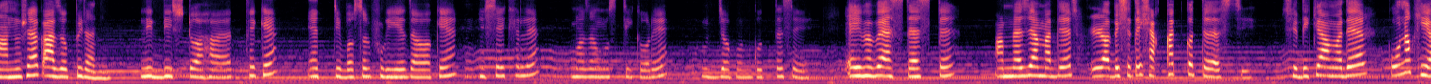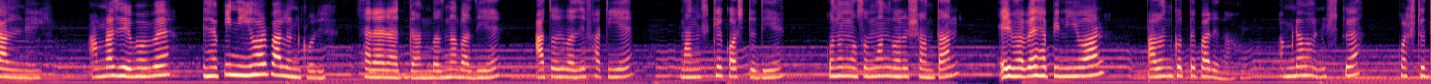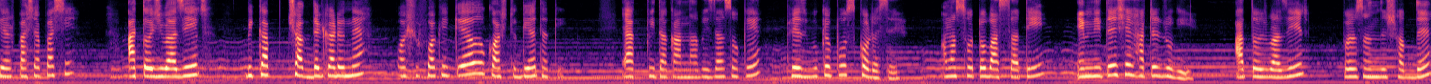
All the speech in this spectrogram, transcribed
মানুষ এক আজব প্রাণী নির্দিষ্ট আহার থেকে একটি বছর ফুরিয়ে যাওয়াকে হেসে খেলে মজা মস্তি করে উদযাপন করতেছে। এইভাবে আস্তে আস্তে আমরা যে আমাদের রবের সাথে সাক্ষাৎ করতে যাচ্ছি সেদিকে আমাদের কোনো খেয়াল নেই। আমরা যেভাবে হ্যাপি নিউ ইয়ার পালন করি, সারা রাত গান বাজনা বাজিয়ে, আতশবাজি ফাটিয়ে, মানুষকে কষ্ট দিয়ে কোনো মুসলমান ঘরের সন্তান এইভাবে হ্যাপি নিউ ইয়ার পালন করতে পারে না। আমরা মানুষকে কষ্ট দেওয়ার পাশাপাশি আতশবাজির বিকাপ শব্দের কারণে পশু পাখিকেও কষ্ট দিয়ে থাকি। এক পিতা কান্না ভিজা চোখে ফেসবুকে পোস্ট করেছে, আমার ছোট বাচ্চাটি এমনিতেই সে হাটের রুগী। আতসবাজির প্রচন্ডের শব্দে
